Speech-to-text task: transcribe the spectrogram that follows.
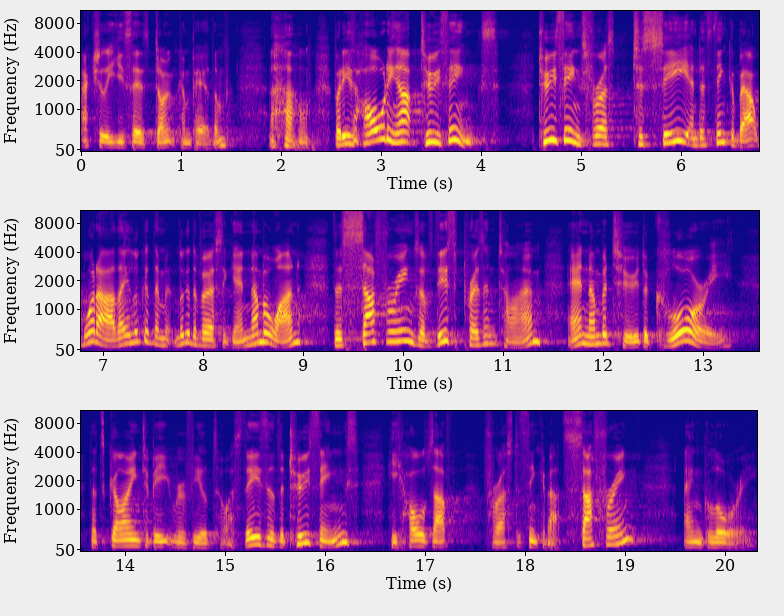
Actually, he says don't compare them. Um, but he's holding up two things. Two things for us to see and to think about. What are they? Look at them. Look at the verse again. Number one, the sufferings of this present time, and number two, the glory that's going to be revealed to us. These are the two things he holds up for us to think about suffering and glory.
